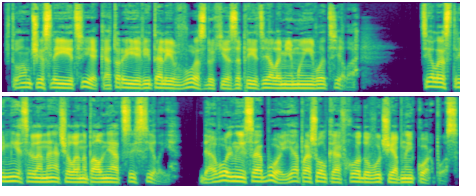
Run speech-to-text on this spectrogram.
В том числе и те, которые витали в воздухе за пределами моего тела. Тело стремительно начало наполняться силой. Довольный собой, я пошел ко входу в учебный корпус.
